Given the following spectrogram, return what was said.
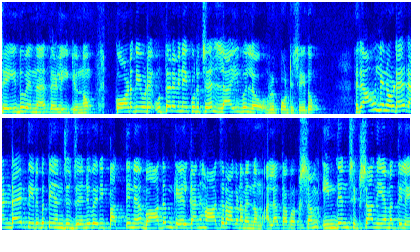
ചെയ്തുവെന്ന് തെളിയിക്കുന്നു. കോടതിയുടെ ഉത്തരവിനെക്കുറിച്ച് ലൈവ് ലോ റിപ്പോർട്ട് ചെയ്തു. രാഹുലിനോട് രണ്ടായിരത്തി ഇരുപത്തിയഞ്ച് ജനുവരി പത്തിന് വാദം കേൾക്കാൻ ഹാജരാകണമെന്നും അല്ലാത്ത പക്ഷം ഇന്ത്യൻ ശിക്ഷാ നിയമത്തിലെ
